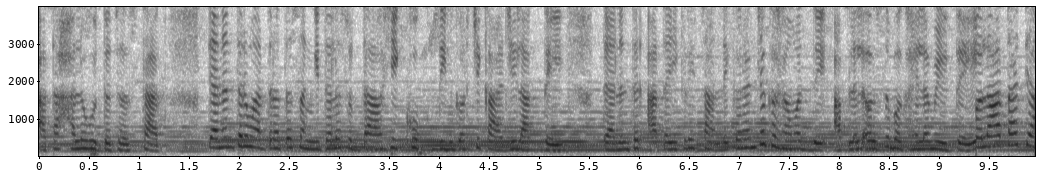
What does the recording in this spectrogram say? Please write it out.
आता हाल होतच असतात. त्यानंतर मात्र आता संगीताला सुद्धा ही खूप दिनकरची काळजी लागते. त्यानंतर आता इकडे चांदेकरांच्या घरामध्ये आपल्याला असं बघायला मिळते. मला आता त्या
